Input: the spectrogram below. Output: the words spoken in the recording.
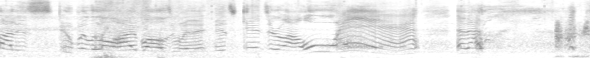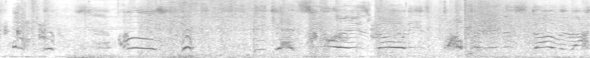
out his stupid little eyeballs with it, his kids are all, Wah! and I, oh, shit. he can't see where he's going, he's bumping into stuff, and I,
